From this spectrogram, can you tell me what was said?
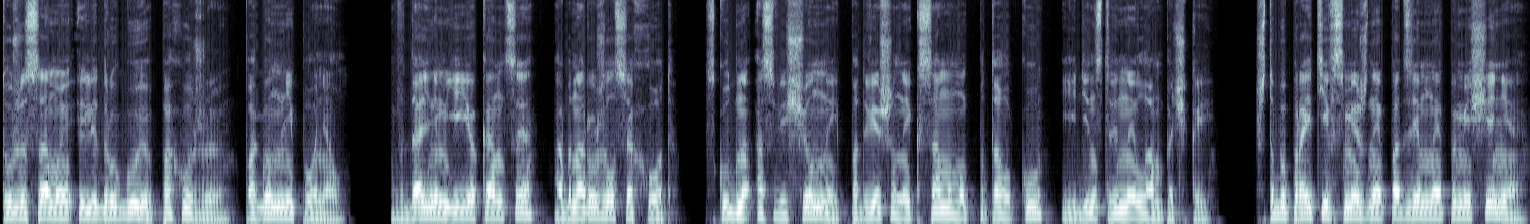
Ту же самую или другую, похожую, погон не понял. В дальнем ее конце обнаружился ход, скудно освещенный, подвешенный к самому потолку единственной лампочкой. Чтобы пройти в смежное подземное помещение,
